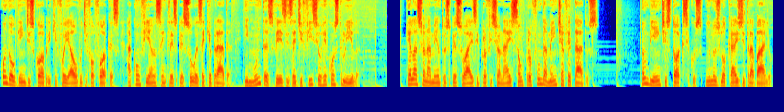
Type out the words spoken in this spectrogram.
Quando alguém descobre que foi alvo de fofocas, a confiança entre as pessoas é quebrada, e muitas vezes é difícil reconstruí-la. Relacionamentos pessoais e profissionais são profundamente afetados. Ambientes tóxicos. Nos locais de trabalho,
